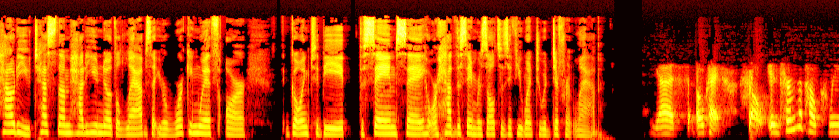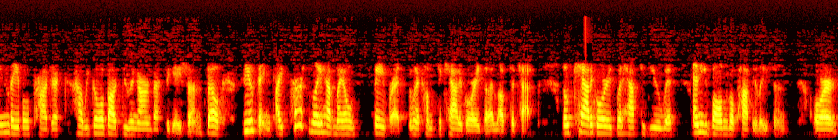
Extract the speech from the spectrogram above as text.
How do you test them? How do you know the labs that you're working with are going to be the same, say, or have the same results as if you went to a different lab? Yes. Okay. So in terms of how Clean Label Project, how we go about doing our investigation. So few things. I personally have my own favorites when it comes to categories that I love to test. Those categories would have to do with any vulnerable populations or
